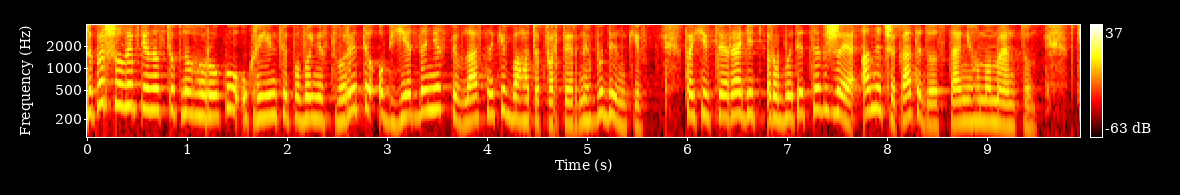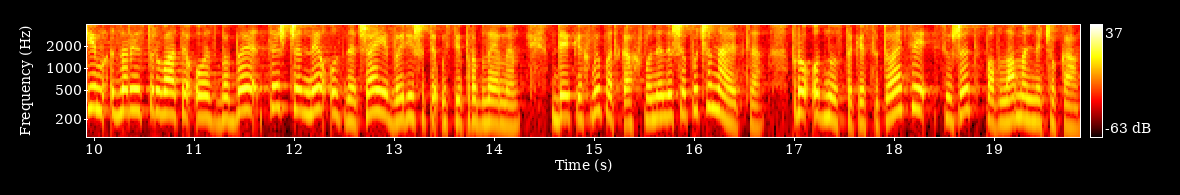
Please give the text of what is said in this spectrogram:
До 1 липня наступного року українці повинні створити об'єднання співвласників багатоквартирних будинків. Фахівці радять робити це вже, а не чекати до останнього моменту. Втім, зареєструвати ОСББ це ще не означає вирішити усі проблеми. В деяких випадках вони лише починаються. Про одну з таких ситуацій сюжет Павла Мальничука.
